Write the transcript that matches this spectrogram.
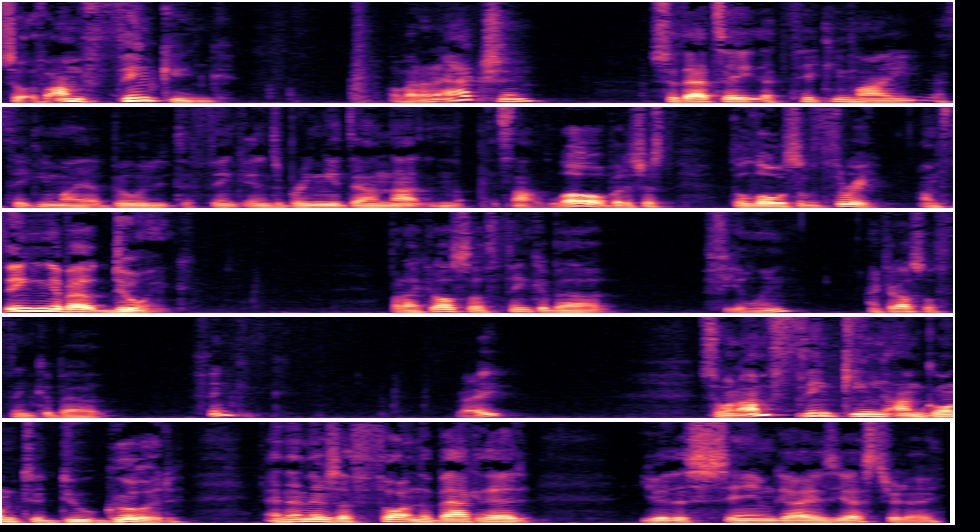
So if I'm thinking about an action, so that's a taking my taking my ability to think and it's bringing it down. Not it's not low, but it's just the lowest of the three. I'm thinking about doing, but I could also think about feeling. I could also think about thinking, right? So when I'm thinking I'm going to do good, and then there's a thought in the back of the head, you're the same guy as yesterday.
